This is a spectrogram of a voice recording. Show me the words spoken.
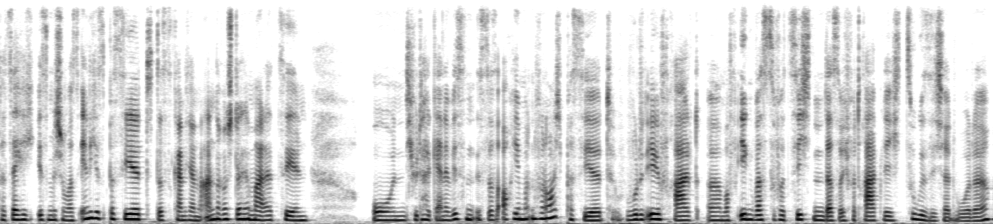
Tatsächlich ist mir schon was ähnliches passiert. Das kann ich an anderer Stelle mal erzählen. Und ich würde halt gerne wissen, ist das auch jemandem von euch passiert? Wurdet ihr gefragt, ähm, auf irgendwas zu verzichten, das euch vertraglich zugesichert wurde?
